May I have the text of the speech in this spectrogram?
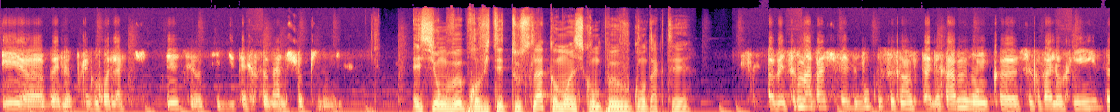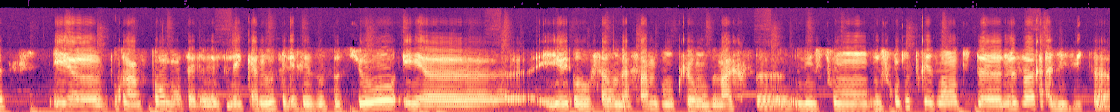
Et euh, ben, le plus gros de l'activité, c'est aussi du personal shopping. Et si on veut profiter de tout cela, comment est-ce qu'on peut vous contacter? Ah ben, sur ma page Facebook ou sur Instagram, donc euh, sur Valorise. Et euh, pour l'instant, bon, c'est le- les canaux, c'est les réseaux sociaux. Et, et au Salon de la Femme, donc le 11 mars, euh, nous, serons, nous serons toutes présentes de 9h à 18h.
